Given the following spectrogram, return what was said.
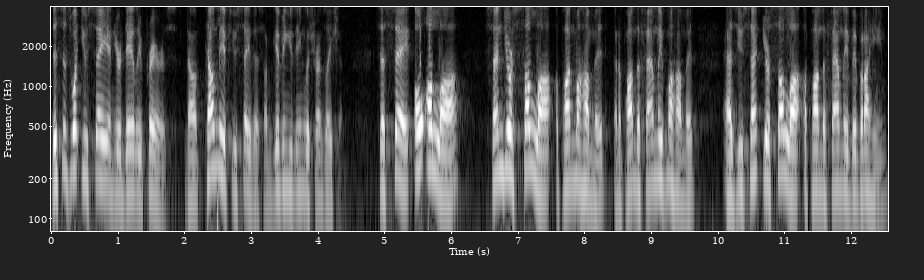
This is what you say in your daily prayers. Now, tell me if you say this. I'm giving you the English translation. It says, Say, O Allah, send your salah upon Muhammad and upon the family of Muhammad, as you sent your salah upon the family of Ibrahim.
